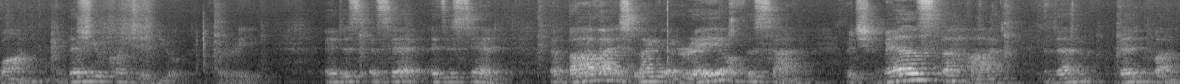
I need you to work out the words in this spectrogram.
1, and then you continue to read. It is said, it is said, the bhava is like a ray of the sun which melts the heart, and then, then one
